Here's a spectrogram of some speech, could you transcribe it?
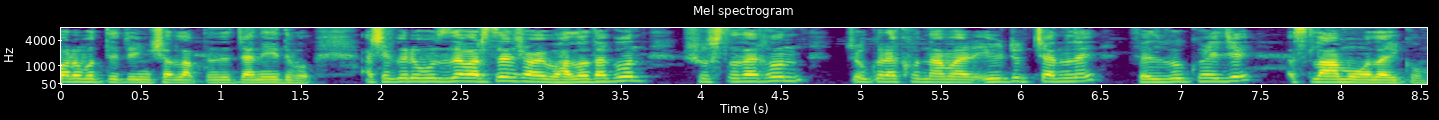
পরবর্তীতে ইনশাল্লাহ আপনাদের জানিয়ে দেবো। আশা করি বুঝতে পারছেন, সবাই ভালো থাকুন, সুস্থ থাকুন, চোখ রাখুন আমার ইউটিউব চ্যানেলে ফেসবুক পেজে আসসালামু আলাইকুম।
